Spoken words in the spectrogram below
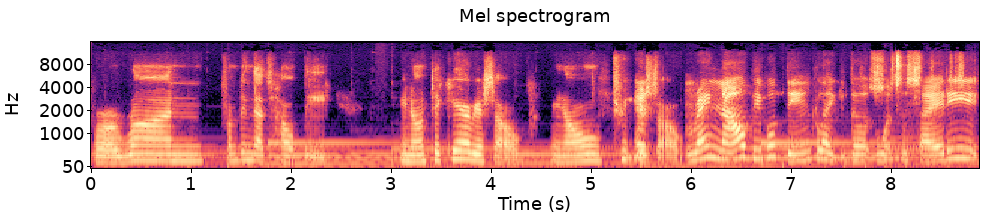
for a run something that's healthy you know take care of yourself you know treat And- yourself. right now people think like the what society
